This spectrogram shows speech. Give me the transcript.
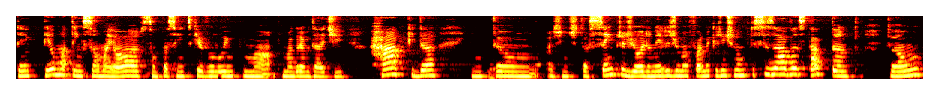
tem que ter uma atenção maior. São pacientes que evoluem para uma, uma gravidade rápida. Então, a gente está sempre de olho neles de uma forma que a gente não precisava estar tanto. Então,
